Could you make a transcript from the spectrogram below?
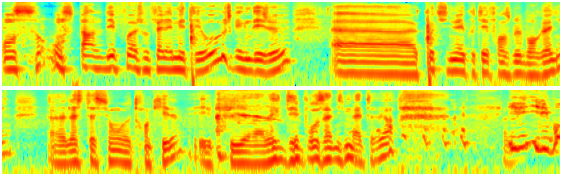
On, se parle des fois, je vous fais la météo, je gagne des jeux. Euh, continuez à écouter France Bleu Bourgogne, la station tranquille, et puis avec des bons animateurs. Il, est, bon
